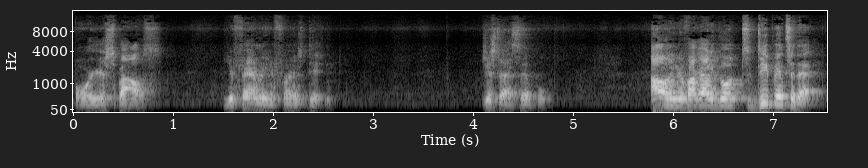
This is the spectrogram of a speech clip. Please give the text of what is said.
or your spouse, your family and friends didn't. Just that simple. I don't even know if I got to go too deep into that.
